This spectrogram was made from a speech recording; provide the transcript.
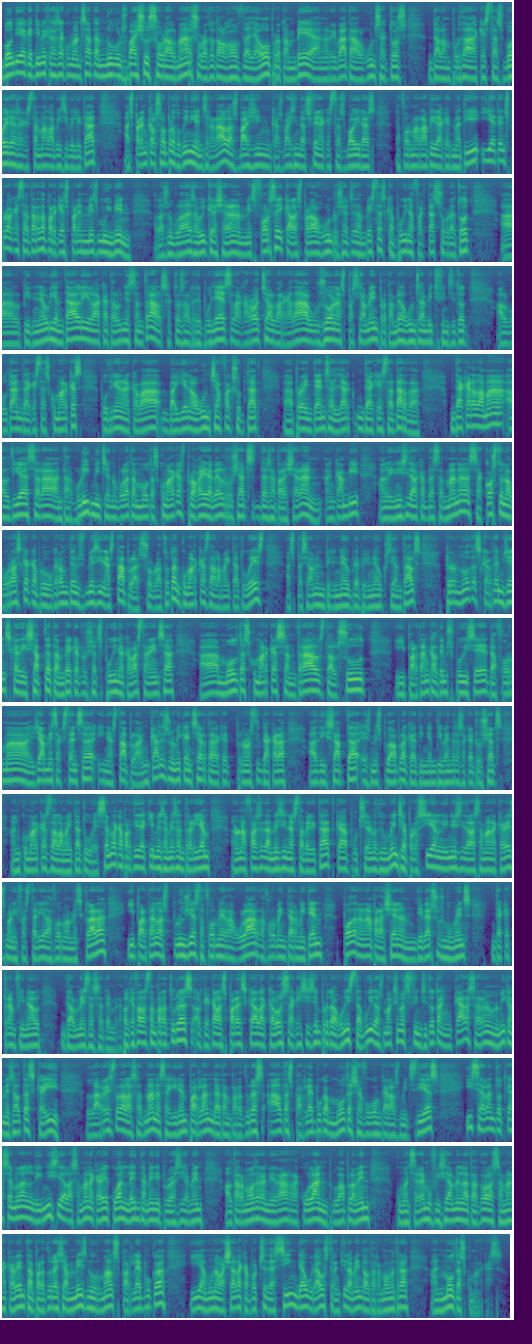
Bon dia. Aquest dimecres ha començat amb núvols baixos sobre el mar, sobretot al golf de Lleó, però també han arribat a alguns sectors de l'Empordà aquestes boires, aquesta mala visibilitat. Esperem que el sol predomini en general, es vagin, que es vagin desfent aquestes boires de forma ràpida aquest matí i atents però aquesta tarda perquè esperem més moviment. Les nuvolades avui creixeran amb més força i cal esperar alguns ruixats de tempestes que puguin afectar sobretot el Pirineu Oriental i la Catalunya Central, sectors del Ripollès, la Garrotxa, el Berguedà, Osona especialment, però també alguns àmbits fins i tot tot al voltant d'aquestes comarques podrien acabar veient algun xàfec sobtat eh, però intens al llarg d'aquesta tarda. De cara a demà, el dia serà enterbolit, mig ennubulat en moltes comarques, però gairebé els ruixats desapareixeran. En canvi, a l'inici del cap de setmana s'acosta una borrasca que provocarà un temps més inestable, sobretot en comarques de la meitat oest, especialment Pirineu i Prepirineu occidentals, però no descartem gens que dissabte també aquests ruixats puguin acabar estenent-se a moltes comarques centrals del sud, i per tant que el temps pugui ser de forma ja més extensa i inestable. Encara és una mica incerta aquest pronòstic de cara a dissabte, és més probable que tinguem divendres aquests ruixats en comarques de la meitat oest. Sembla que a partir d'aquí, a més a més, entraríem en una fase de més inestabilitat que potser no diumenge, però sí en l'inici de la setmana que ve es manifestaria de forma més clara i, per tant, les pluges de forma irregular, de forma intermitent, poden anar apareixent en diversos moments d'aquest tram final del mes de setembre. Pel que fa a les temperatures, el que cal esperar és que la calor segueixi sent protagonista protagonista. Avui les màximes fins i tot encara seran una mica més altes que ahir. La resta de la setmana seguirem parlant de temperatures altes per l'època, molta xafogó encara als migdies, i serà en tot cas semblant l'inici de la setmana que ve quan lentament i progressivament el termòmetre anirà reculant. Probablement començarem oficialment la tardor de la setmana que ve amb temperatures ja més normals per l'època i amb una baixada que pot ser de 5-10 graus tranquil·lament del termòmetre en moltes comarques.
